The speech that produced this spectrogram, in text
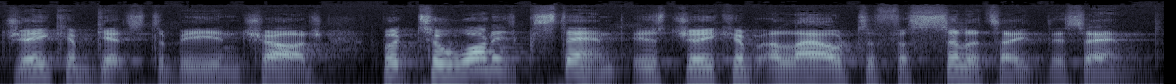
Jacob gets to be in charge. But to what extent is Jacob allowed to facilitate this end?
